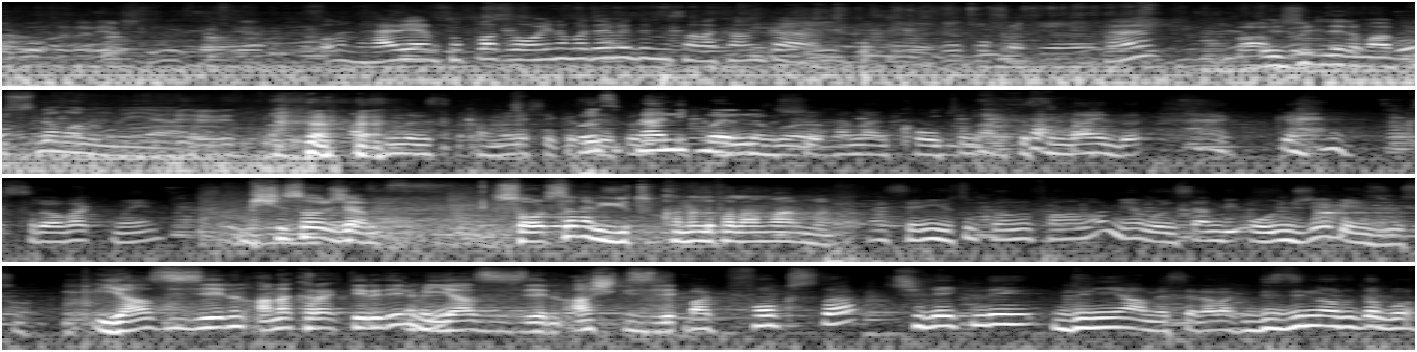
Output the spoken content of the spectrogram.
Abi o kadar yaşlı mıyız biz ya? Oğlum her yer toprakla oynama demedim mi sana kanka? He? Özür dilerim abi üstüne mi alındın ya? Aslında biz kamera şakası Burası yapıyorduk. Pendik Marina bu Şu arada. hemen koltuğun arkasındaydı. Kusura bakmayın. Bir şey soracağım. Sorsana bir YouTube kanalı falan var mı? Ha, senin YouTube kanalın falan var mı ya? Bu arada sen bir oyuncuya benziyorsun. Yaz dizilerin ana karakteri değil mi? Yaz dizilerin, aşk dizileri. Bak Fox'ta Çilekli Dünya mesela. Bak dizinin adı da bu.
